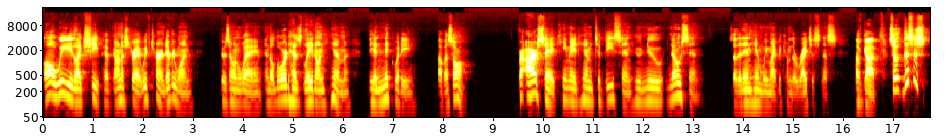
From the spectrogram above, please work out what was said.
All we, like sheep, have gone astray. We've turned everyone to his own way, and the Lord has laid on him the iniquity of us all. For our sake, he made him to be sin who knew no sin, so that in him we might become the righteousness of God. So, this is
